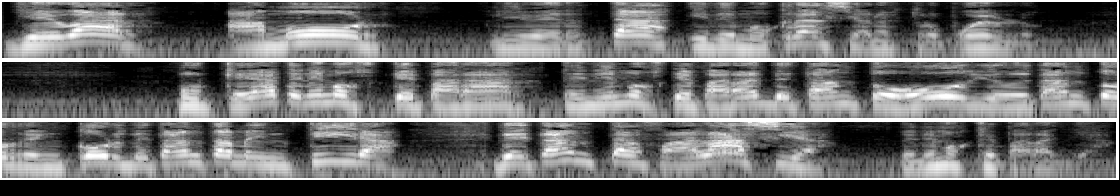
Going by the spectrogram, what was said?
llevar amor, libertad y democracia a nuestro pueblo. Porque ya tenemos que parar, tenemos que parar de tanto odio, de tanto rencor, de tanta mentira, de tanta falacia. Tenemos que parar ya.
